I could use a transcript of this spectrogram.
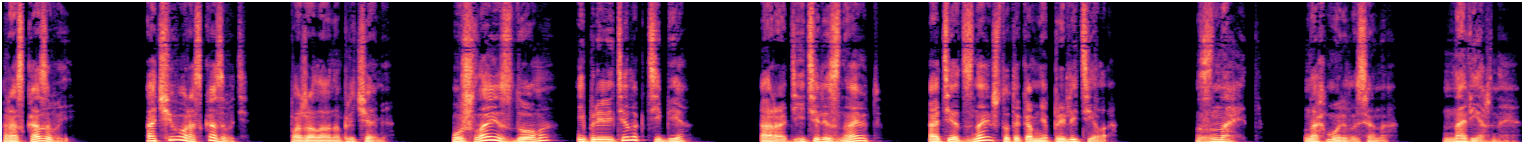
рассказывай». «А чего рассказывать?» — пожала она плечами. «Ушла из дома и прилетела к тебе». «А родители знают? Отец знает, что ты ко мне прилетела?» «Знает», — нахмурилась она. «Наверное».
